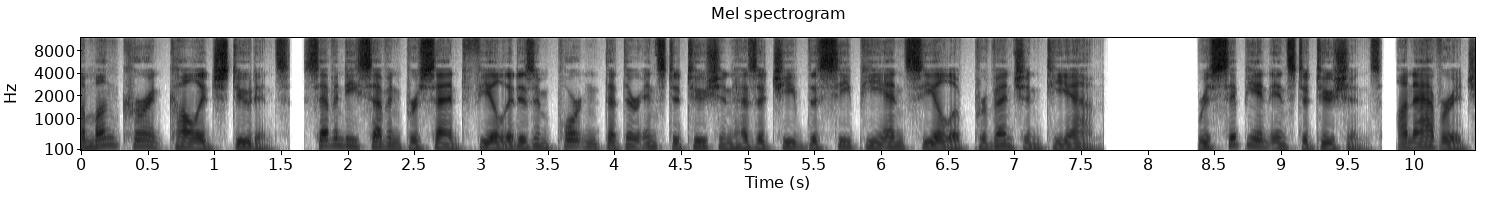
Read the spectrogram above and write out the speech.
Among current college students, 77% feel it is important that their institution has achieved the CPN seal of Prevention TM. Recipient institutions, on average,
